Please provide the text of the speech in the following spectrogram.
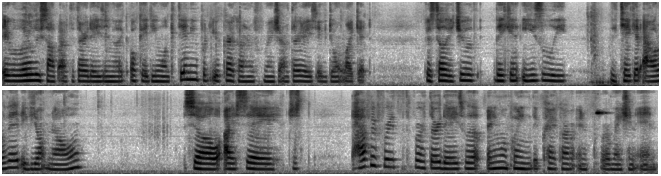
it will literally stop after 30 days and be like okay do you want to continue? Put your credit card information after 30 days if you don't like it. Because tell you the truth they can easily take it out of it if you don't know. So i say just have it free for 30 days without anyone putting the credit card information in.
